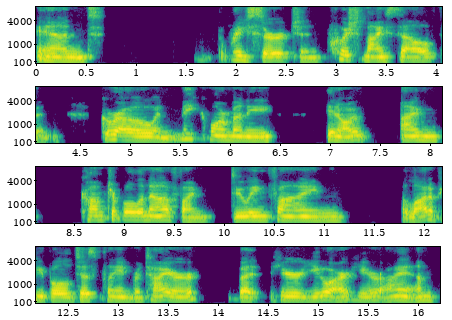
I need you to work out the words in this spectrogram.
and research and push myself and grow and make more money. You know, I'm, comfortable enough, I'm doing fine. A lot of people just plain retire but here you are, here I am.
